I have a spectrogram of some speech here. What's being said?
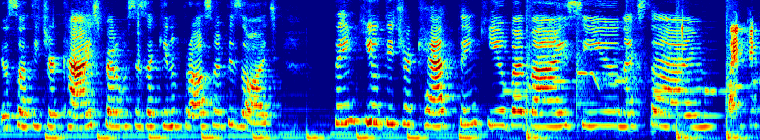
Eu sou a Teacher Kai, espero vocês aqui no próximo episódio. Thank you, Teacher Cat. Thank you. Bye bye. See you next time. Thank you,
